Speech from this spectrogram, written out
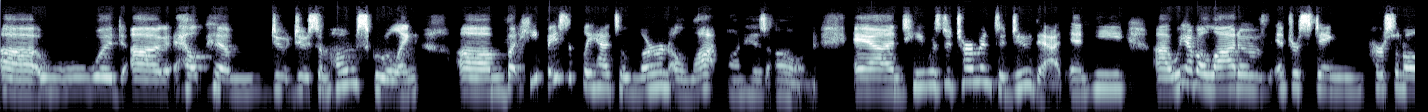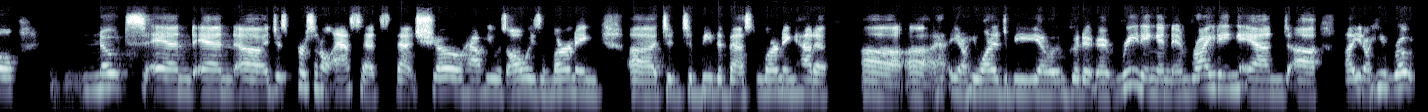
uh, would uh, help him do, do some homeschooling. Um, but he basically had to learn a lot on his own, and he was determined to do that. And he, uh, we have a lot of interesting personal notes and and uh, just personal assets that show how he was always learning uh, to to be the best, learning how to uh, uh, you know, he wanted to be, you know, good at, at reading and, and writing. And, uh, uh you know, he wrote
